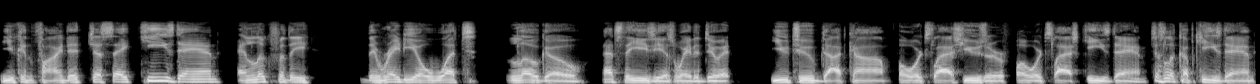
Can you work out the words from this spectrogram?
You can find it. Just say Keys Dan and look for the the Radio What logo. That's the easiest way to do it. YouTube.com forward slash user forward slash Keys Dan. Just look up Keys Dan.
